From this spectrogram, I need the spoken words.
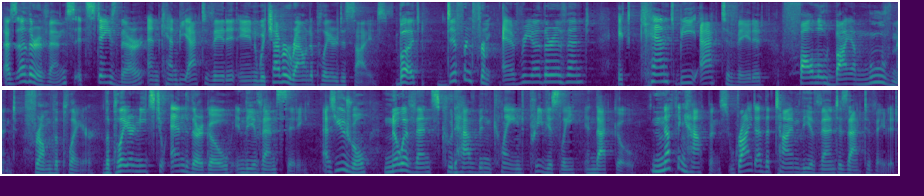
As other events, it stays there and can be activated in whichever round a player decides. But, different from every other event, it can't be activated followed by a movement from the player. The player needs to end their go in the event city. As usual, no events could have been claimed previously in that go. Nothing happens right at the time the event is activated.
